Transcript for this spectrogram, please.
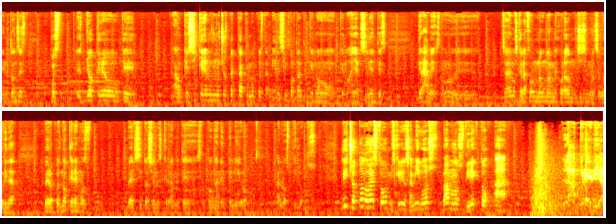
Entonces, pues eh, yo creo que aunque sí queremos mucho espectáculo, pues también es importante que no, que no haya accidentes graves. Eh, sabemos que la Fórmula 1 ha mejorado muchísimo en seguridad, pero pues no queremos ver situaciones que realmente se este, pongan en peligro a los pilotos. Dicho todo esto, mis queridos amigos, vámonos directo a la previa.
